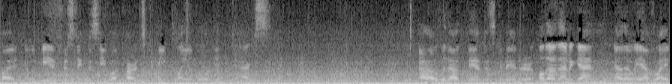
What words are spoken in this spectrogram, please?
but it would be interesting to see what cards could be playable in decks uh, without Bandit's Commander. Although then again, now that we have like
